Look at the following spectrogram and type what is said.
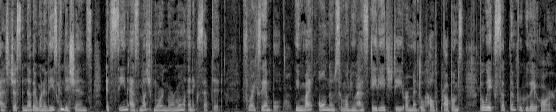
as just another one of these conditions, it's seen as much more normal and accepted. For example, we might all know someone who has ADHD or mental health problems, but we accept them for who they are.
